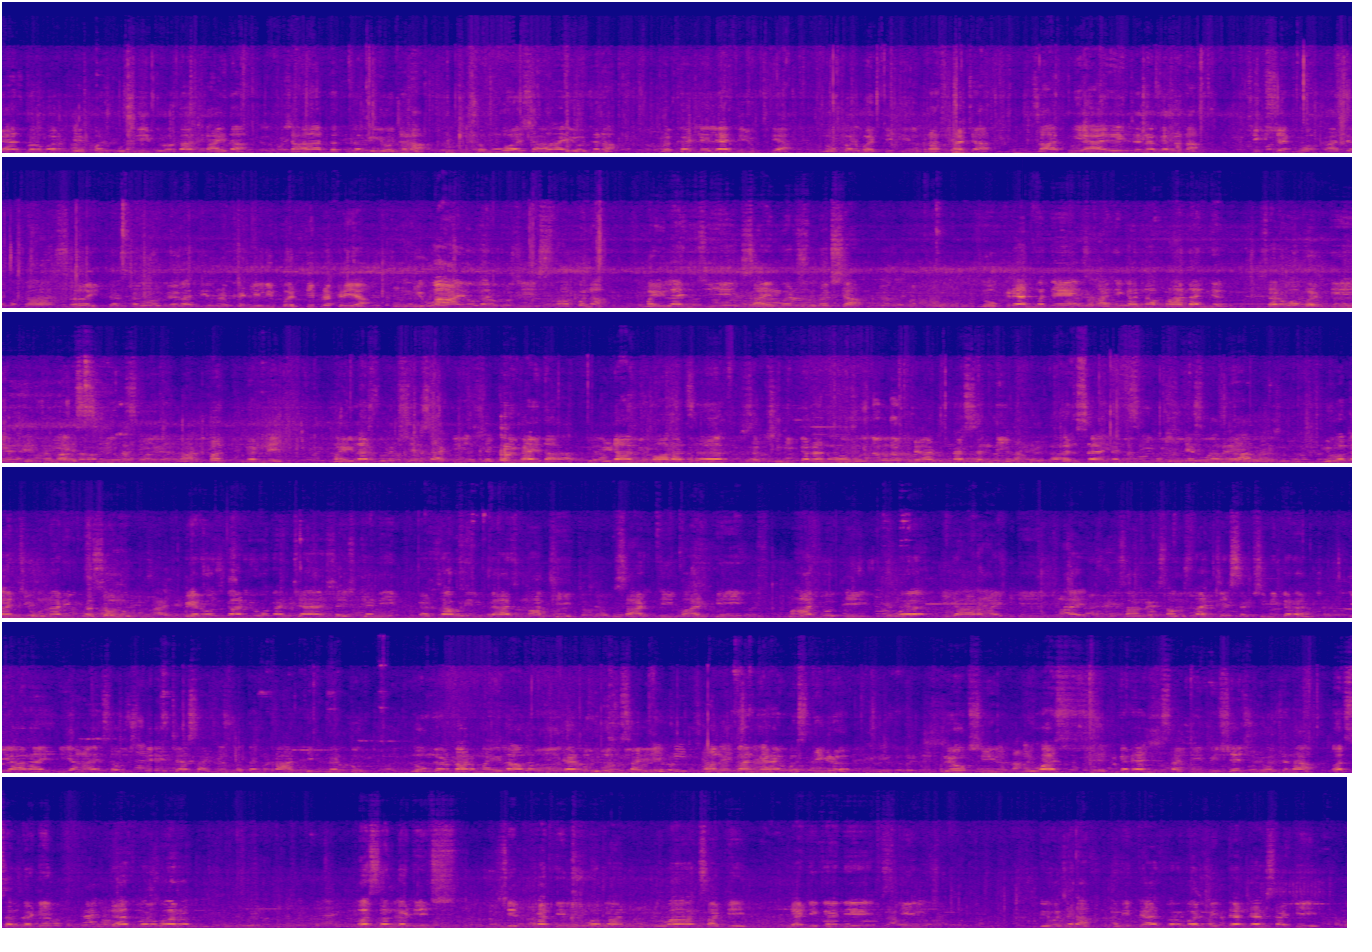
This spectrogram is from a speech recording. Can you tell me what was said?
त्याचबरोबर पेपर फुटी विरोधात कायदा शाळा दत्तक योजना समूह शाळा योजना रखडलेल्या नियुक्त्या नोकर भरतीतील भ्रष्टाचार जात निहाय जनगणना. शिक्षक व प्राध्यापकासह इतर सर्व विभागातील रखडलेली भरती प्रक्रिया युवा आयोगाची स्थापना महिलांची सायबर सुरक्षा नोकऱ्यांमध्ये स्थानिकांना प्राधान्य सर्व भरती एस सी मार्फत करणे महिला सुरक्षेसाठी शक्ती कायदा क्रीडा विभागाचं सक्षमीकरण व होतो खेळाडूंना संधी कन्सल्टन्सी बिझनेसमुळे युवकांची होणारी फसवणूक बेरोजगार युवकांच्या शैक्षणिक कर्जावरील व्याज माफी सारथी बार्टी महाज्योती व टी आर आय टी संस्थांचे सक्षमीकरण T R I T I संस्थेच्यासाठी स्वतंत्र आर्थिक तरतूद नोकरदार महिला व विद्यार्थ्यांसाठी तालुका न्याय वसतिगृह प्रयोगशील युवा शेतकऱ्यांसाठी विशेष योजना असंघटित. त्याचबरोबर असंघटित क्षेत्रातील युवकां युवकांसाठी त्या ठिकाणी स्किल योजना आणि त्याचबरोबर विद्यार्थ्यांसाठी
